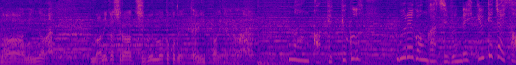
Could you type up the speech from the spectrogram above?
まあみんな何かしら自分のとこで手一杯だよな。んか結局ブレゴンが自分で引き受けちゃいそう。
